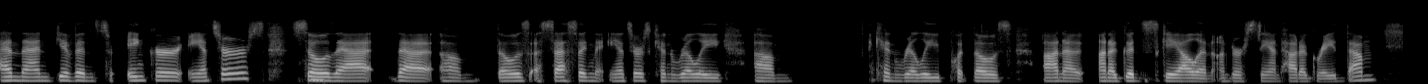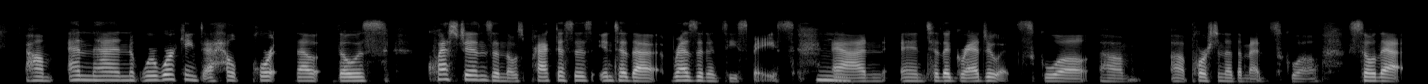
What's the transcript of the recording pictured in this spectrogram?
and then given anchor answers so mm-hmm. that that um, those assessing the answers can really um, can really put those on a on a good scale and understand how to grade them um, and then we're working to help port the, those questions and those practices into the residency space mm. and into the graduate school um, uh, portion of the med school so that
